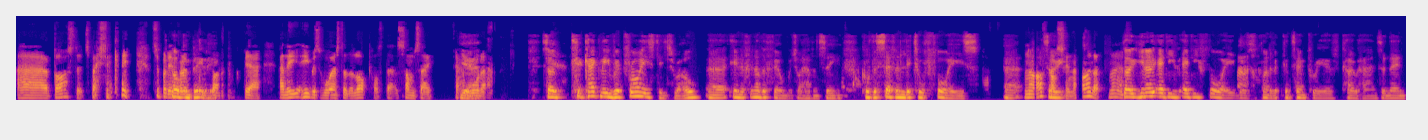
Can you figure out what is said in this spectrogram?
uh, bastards, basically, to put it. Oh, completely. Yeah, and he, he was the worst of the lot, some say. Yeah. Warner. So Cagney reprised his role uh, in another film which I haven't seen called The Seven Little Foys. Uh, no, I've so, not seen that either. No. So you know Eddie Eddie Foy was kind of a contemporary of Cohan's, and then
